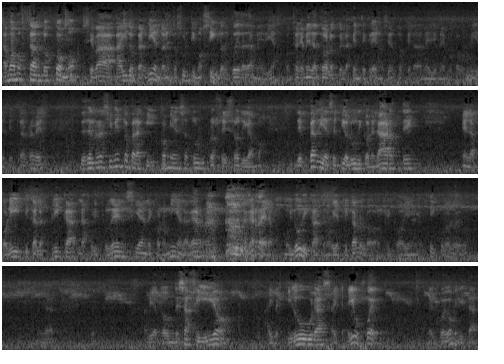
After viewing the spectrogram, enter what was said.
vamos mostrando cómo se va, ha ido perdiendo en estos últimos siglos, después de la Edad Media, contrariamente a todo lo que la gente cree, ¿no es cierto?, que la Edad Media es una época aburrida, etc., al revés, desde el Renacimiento para aquí comienza todo un proceso, digamos, de pérdida de sentido lúdico en el arte, en la política, lo explica la jurisprudencia, en la economía, en la guerra. La guerra era muy lúdica, no voy a explicarlo, lo explico ahí en el artículo luego. Había todo un desafío, hay vestiduras, hay, un juego. El juego militar,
